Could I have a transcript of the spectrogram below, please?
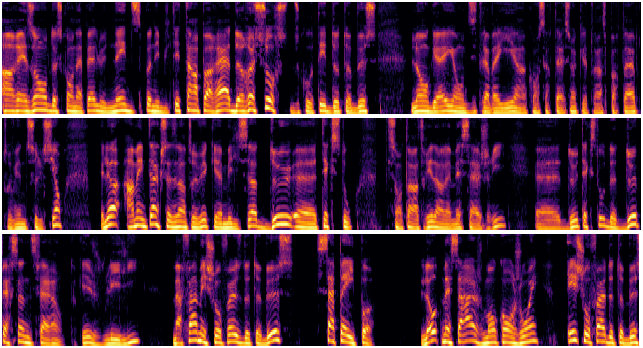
en raison de ce qu'on appelle une indisponibilité temporaire de ressources du côté d'autobus Longueuil. On dit travailler en concertation avec le transporteur pour trouver une solution. Et là, en même temps que je faisais l'entrevue avec euh, Mélissa, deux euh, textos qui sont entrés dans la messagerie, euh, deux textos de deux personnes différentes. Ok, je vous les lis. Ma femme est chauffeuse d'autobus, ça paye pas. L'autre message, mon conjoint est chauffeur d'autobus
